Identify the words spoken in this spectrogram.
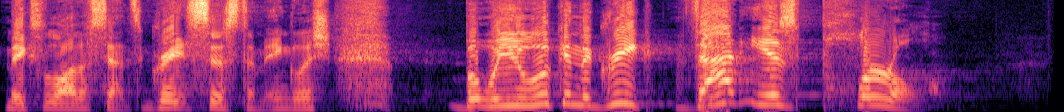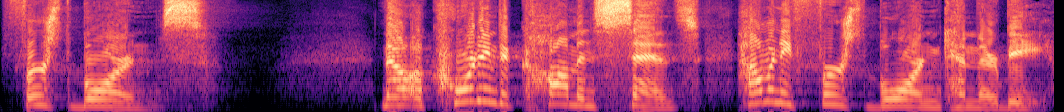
Makes a lot of sense. Great system, English. But when you look in the Greek, that is plural. Firstborns. Now, according to common sense, how many firstborn can there be?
